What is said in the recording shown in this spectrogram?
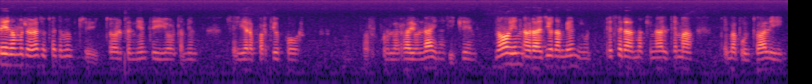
Sí, no, muchas gracias a usted también, pues, sí, todo el pendiente y yo también seguía los partidos por, por, por la radio online, así que, no, bien, agradecido también, y bueno, ese era más que nada el tema, tema puntual y,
